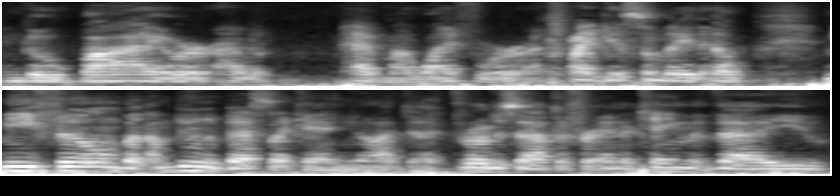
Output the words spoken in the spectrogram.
and go by, or I would have my wife or I try to get somebody to help me film, but I'm doing the best I can. You know, I, I, throw this out there for entertainment value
